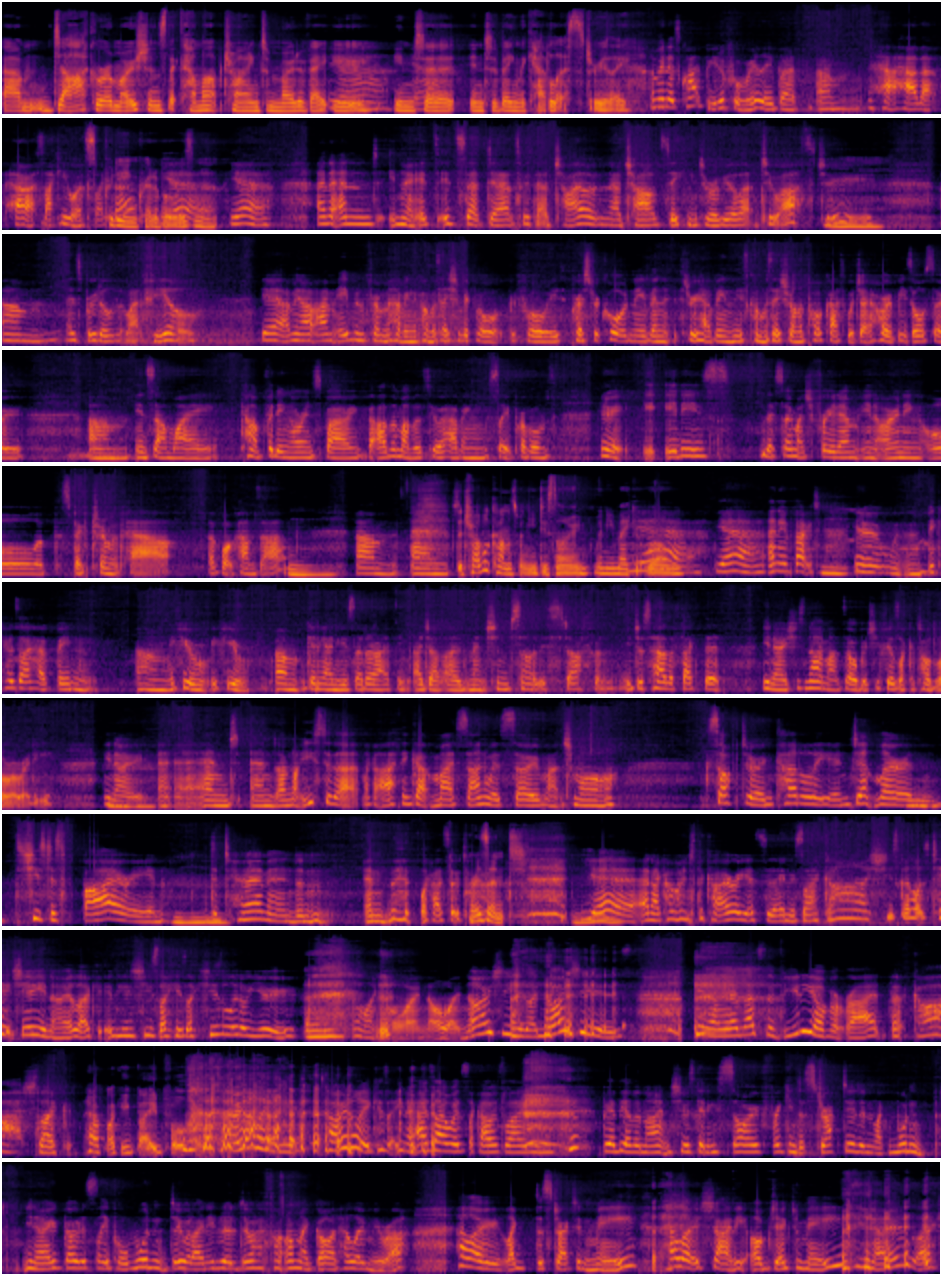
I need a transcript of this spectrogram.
um, darker emotions that come up trying to motivate Yeah, you into into being the catalyst. Really, I mean, it's quite beautiful, really, but um, how, how that how our psyche works like pretty that. incredible, Yeah, isn't it? Yeah, and and you know, it's it's that dance with our child, and our child seeking to reveal that to us too. Mm. Um, as brutal as it might feel. Yeah, I mean, I, I'm even from having the conversation before before we pressed record, and even through having this conversation on the podcast, which I hope is also um, in some way comforting or inspiring for other mothers who are having sleep problems. You know, it, it is there's so much freedom in owning all of the spectrum of how of what comes up, um, and the trouble comes when you disown, when you make it wrong. yeah, yeah. And in fact, you know, because I have been, um, if you if you're um, getting our newsletter, I think I just I mentioned some of this stuff, and it just how the fact that you know she's nine months old, but she feels like a toddler already. You know, and and I'm not used to that. Like I think my son was so much more softer and cuddly and gentler, and mm. she's just fiery and mm-hmm. determined and and like I said, Present. yeah, and I go into the chiro yesterday, and he's like, "Ah, she's got lots to teach you, you know." Like, and he's, she's like, he's like, she's a little you. I'm like, "Oh, I know, I know she is, I know she is." You know, and that's the beauty of it, right? But gosh, like, How fucking painful. totally, totally, because you know, as I was like, I was lying in bed the other night, and she was getting so freaking distracted, and like wouldn't, you know, go to sleep or wouldn't do what I needed her to do. And I thought, oh my god, hello mirror, hello like distracted me, hello shiny object me, you know, like.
